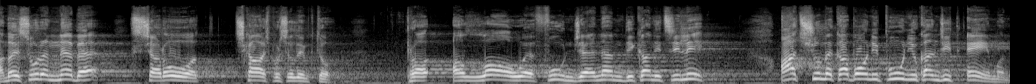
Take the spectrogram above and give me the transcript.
Andaj n'suren Nebe sqarohet, çka është për qëllim këtu. Pra Allahu e fut në xhehenem dikan i cili, aq shumë e ka bo një punë, ju ka ngjit emën.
